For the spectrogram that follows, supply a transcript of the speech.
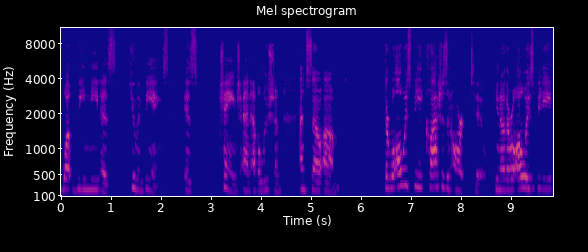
what we need as human beings is change and evolution, and so um there will always be clashes in art too. You know, there will always be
